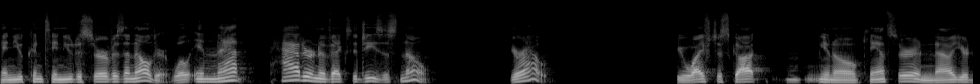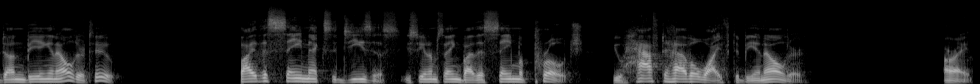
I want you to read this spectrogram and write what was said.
Can you continue to serve as an elder? Well, in that pattern of exegesis, no. You're out. Your wife just got, you know, cancer and now you're done being an elder too. By the same exegesis. You see what I'm saying? By the same approach. You have to have a wife to be an elder. All right.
